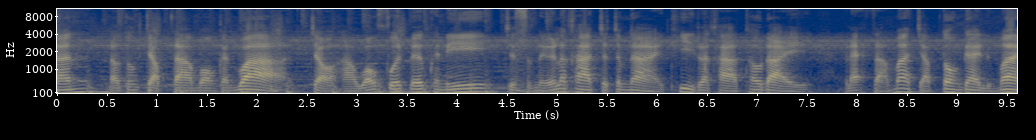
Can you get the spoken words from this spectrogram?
นั้นเราต้องจับตามองกันว่า เจ้าหาวอลเฟิร์สเลิฟคันนี้ จะเสนอราคาจัดจำหน่ายที่ราคาเท่าใด และสามารถจับต้องได้หรือไม่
